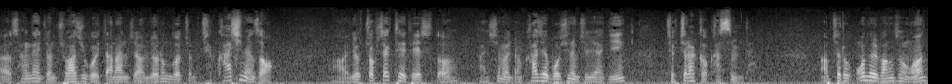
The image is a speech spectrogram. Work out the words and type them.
어, 상당히 좀 좋아지고 있다는 점 이런 것 좀 체크하시면서 어, 이쪽 섹터에 대해서도 관심을 좀 가져보시는 전략이 적절할 것 같습니다. 아무쪼록 오늘 방송은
